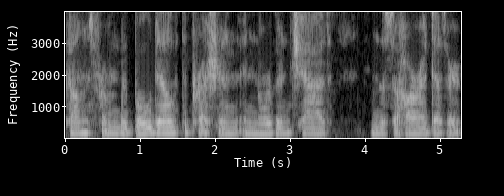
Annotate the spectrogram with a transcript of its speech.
comes from the Bodélé Depression in northern Chad in the Sahara Desert.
